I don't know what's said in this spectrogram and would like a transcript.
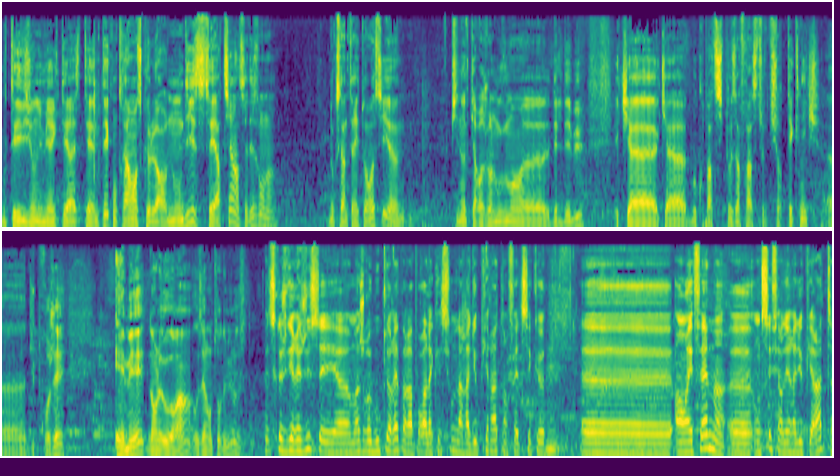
ou télévision numérique terrestre TNT contrairement à ce que leurs noms disent c'est hertzien c'est des ondes hein. donc c'est un territoire aussi Pinot qui a rejoint le mouvement euh, dès le début et qui a, beaucoup participé aux infrastructures techniques euh, du projet, aimé dans le Haut-Rhin, aux alentours de Mulhouse. Ce que je dirais juste, c'est euh, moi je rebouclerai par rapport à la question de la radio pirate en fait, c'est que mm. euh, en FM, euh, on sait faire des radios pirates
